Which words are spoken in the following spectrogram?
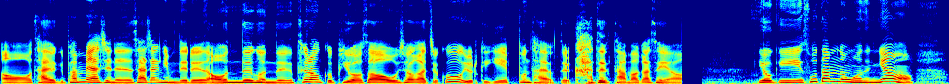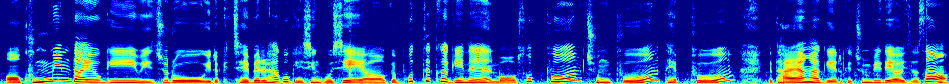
어 다육이 판매하시는 사장님들은 언능 언능 트렁크 비워서 오셔가지고 이렇게 예쁜 다육들 가득 담아가세요. 여기 소담농원은요, 어, 국민 다육이 위주로 이렇게 재배를 하고 계신 곳이에요. 그 포트 크기는 뭐 소품, 중품, 대품 다양하게 이렇게 준비되어 있어서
